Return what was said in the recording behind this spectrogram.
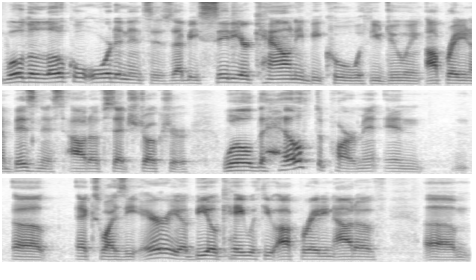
Will the local ordinances, that be city or county, be cool with you doing operating a business out of said structure? Will the health department in uh, XYZ area be okay with you operating out of um,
